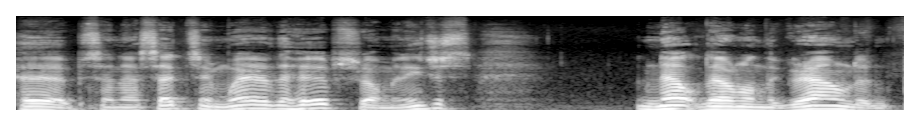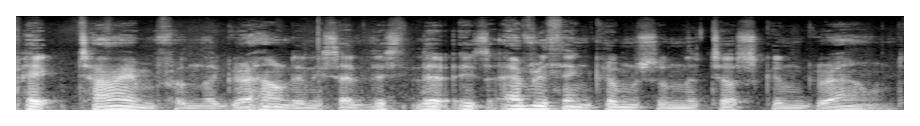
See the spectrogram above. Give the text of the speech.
herbs. And I said to him, "Where are the herbs from?" And he just knelt down on the ground and picked thyme from the ground, and he said, "This, it's everything comes from the Tuscan ground."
